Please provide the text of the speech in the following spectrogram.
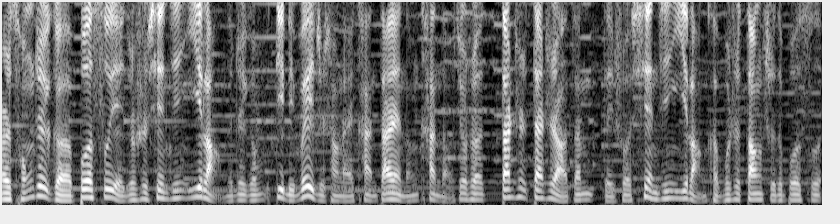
而从这个波斯，也就是现今伊朗的这个地理位置上来看，大家也能看到，就是说，但是但是啊，咱们得说，现今伊朗可不是当时的波斯，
